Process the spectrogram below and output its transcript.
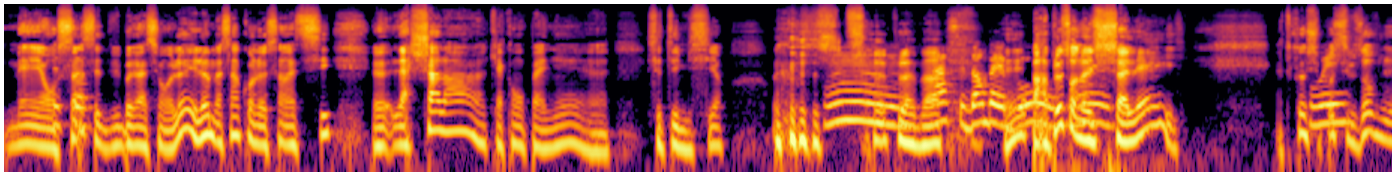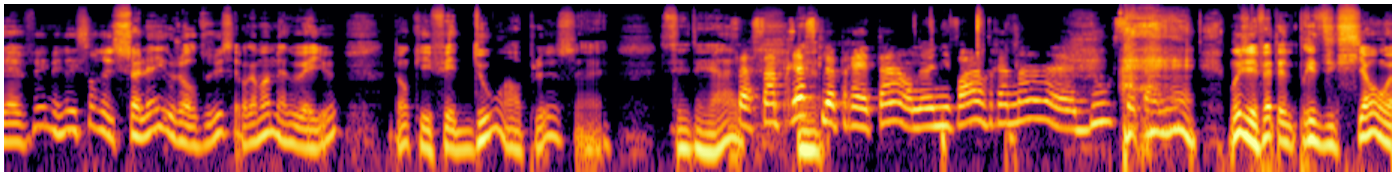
Mais on sent cette vibration-là. Et là, il me semble qu'on a senti euh, la chaleur qui accompagnait euh, cette émission. Simplement. Ah, c'est donc bien beau. En plus, on a du soleil. En tout cas, je ne sais pas si vous autres vous l'avez, mais là, ici, on a du soleil aujourd'hui. C'est vraiment merveilleux. Donc, il fait doux en plus. Euh, C'est idéal. Ça sent presque le printemps. On a un hiver vraiment doux cette Ah, année. Moi, j'ai fait une prédiction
